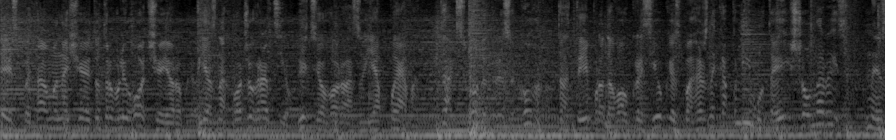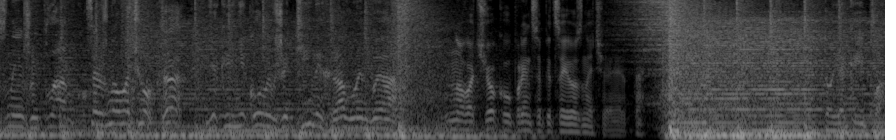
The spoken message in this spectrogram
Ти спитав мене, що я тут роблю. От що я роблю. Я знаходжу гравців. І цього разу я певен. Так, сходить ризиковано. Та ти продавав кросівки з багажника плімута і йшов на ризик. Не знижуй планку. Це ж новачок, Так. який ніколи в житті не грав у НБА. Новачок, у принципі, це і означає. Так. То який план?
